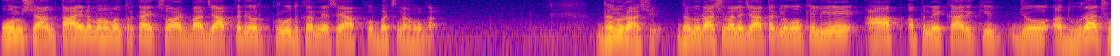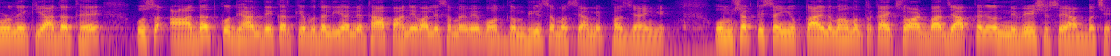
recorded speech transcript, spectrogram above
ओम शांताय नमः मंत्र का 108 बार जाप करें और क्रोध करने से आपको बचना होगा। धनुराशि। धनुराशि वाले जातक लोगों के लिए आप अपने कार्य की जो अधूरा छोड़ने की आदत है, उस आदत को ध्यान दे करके बदलिए, अन्यथा आप आने वाले समय में बहुत गंभीर समस्या में फंस जाएँगे। ओम शक्ति संयुक्ताय नमः मंत्र का 108 बार जाप करें और निवेश से आप बचें।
